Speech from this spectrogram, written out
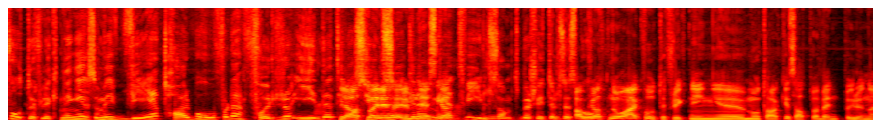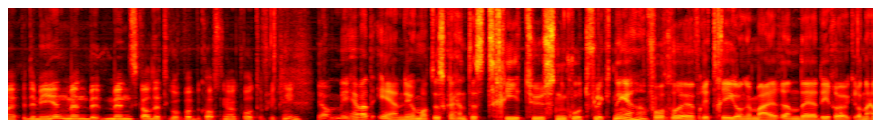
kvoteflyktninger som vi vet har behov for det, for å gi det til asylsøkere skal- med tvilsomt beskyttelsesbehov. Akkurat nå er kvoteflyktningmottaket satt på vent pga. epidemien, men, men skal dette gå på bekostning av kvoteflyktninger? Ja, Vi har vært enige om at det skal hentes 3000 kvoteflyktninger, for for øvrig tre ganger mer enn det de rød-grønne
